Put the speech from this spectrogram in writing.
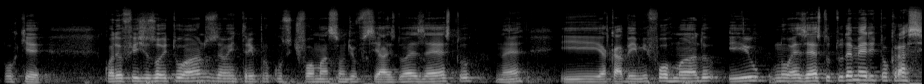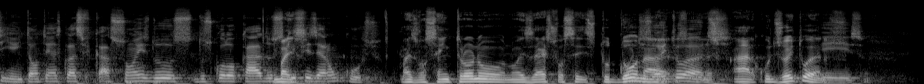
Por quê? Porque quando eu fiz 18 anos, eu entrei para o curso de formação de oficiais do Exército, né? E acabei me formando. E no Exército tudo é meritocracia, então tem as classificações dos, dos colocados mas, que fizeram o curso. Mas você entrou no, no Exército, você estudou com 18 na. anos. Ah, com 18 anos. Isso.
